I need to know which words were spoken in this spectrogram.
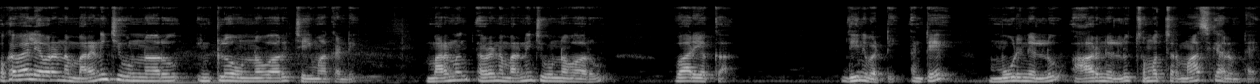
ఒకవేళ ఎవరైనా మరణించి ఉన్నారు ఇంట్లో ఉన్నవారు చేయమాకండి. మరణం ఎవరైనా మరణించి ఉన్నవారు వారి యొక్క దీన్ని బట్టి అంటే మూడు నెలలు ఆరు నెలలు సంవత్సర మాసికాలు ఉంటాయి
